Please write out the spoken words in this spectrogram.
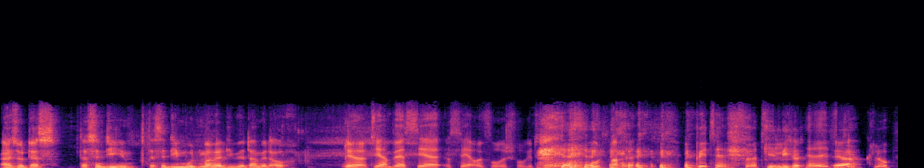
Also das, das sind die, das sind die Mutmacher, die wir damit auch. Ja, die haben wir sehr, sehr euphorisch vorgetragen. Mutmacher. Bitte, Fürth, helft ja. dem Club.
